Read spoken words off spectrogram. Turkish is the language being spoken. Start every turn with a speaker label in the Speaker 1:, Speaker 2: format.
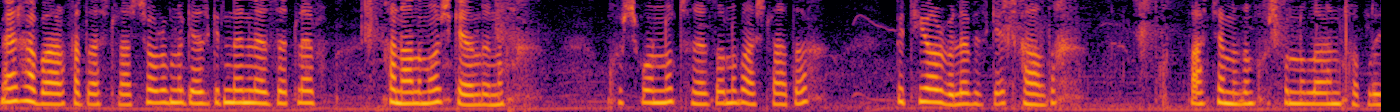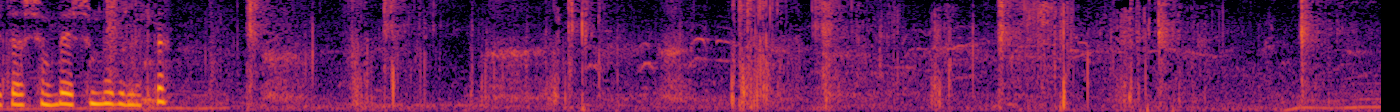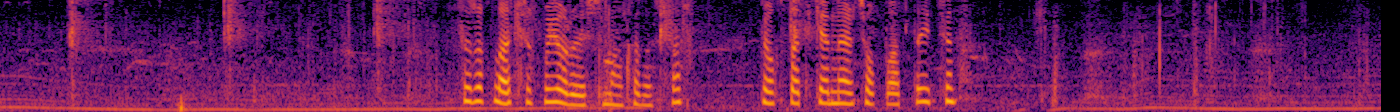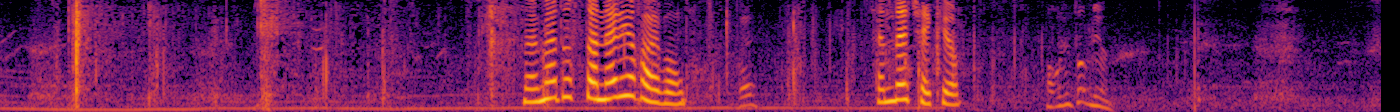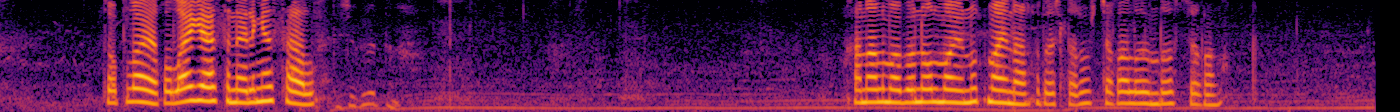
Speaker 1: Merhaba arkadaşlar. Çorumlu Gezgin'den Lezzetler kanalıma hoş geldiniz. Kuşburnu sezonu başladı. Bitiyor bile biz geç kaldık. Bahçemizin kuşburnularını toplayacağız şimdi eşimle birlikte. Sırıkla çıkıyor eşim arkadaşlar. Yoksa dikenler çok battığı için Mehmet Usta nereye kayboldu?
Speaker 2: Ben
Speaker 1: Seni de çekiyorum.
Speaker 2: bakıcı topluyorum.
Speaker 1: Topla kolay gelsin eline sağlık.
Speaker 2: Teşekkür ettim.
Speaker 1: Kanalıma abone olmayı unutmayın arkadaşlar. Hoşçakalın, dostçakalın.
